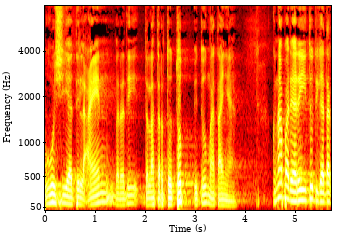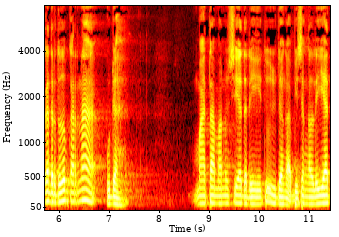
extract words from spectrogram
wusyatil uh, ain berarti telah tertutup itu matanya. Kenapa dari itu dikatakan tertutup? Karena udah mata manusia tadi itu sudah nggak bisa ngelihat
